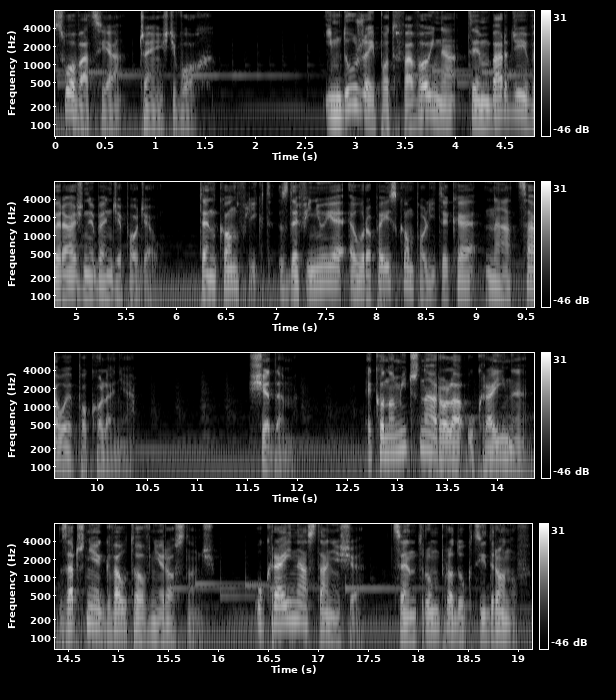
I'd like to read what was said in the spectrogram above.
Słowacja, część Włoch. Im dłużej potrwa wojna, tym bardziej wyraźny będzie podział. Ten konflikt zdefiniuje europejską politykę na całe pokolenie. 7. Ekonomiczna rola Ukrainy zacznie gwałtownie rosnąć. Ukraina stanie się centrum produkcji dronów,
